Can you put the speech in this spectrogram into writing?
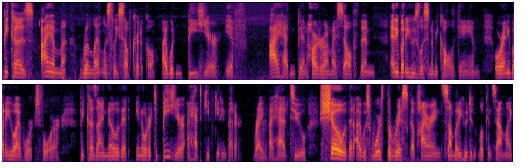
because I am relentlessly self critical. I wouldn't be here if I hadn't been harder on myself than anybody who's listened to me call a game or anybody who I've worked for, because I know that in order to be here, I had to keep getting better. Right. I had to show that I was worth the risk of hiring somebody who didn't look and sound like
